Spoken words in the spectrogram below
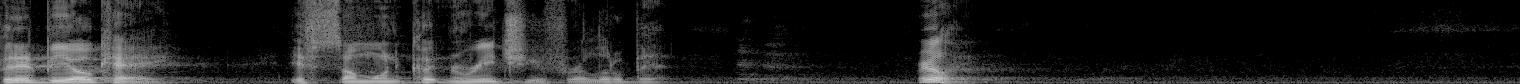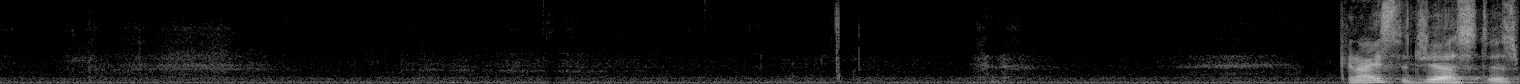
But it'd be okay if someone couldn't reach you for a little bit. Really. Can I suggest, as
